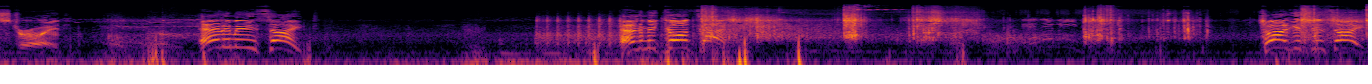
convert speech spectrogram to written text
destroyed. Enemy in sight! Enemy contact! Enemy. Targets in sight!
